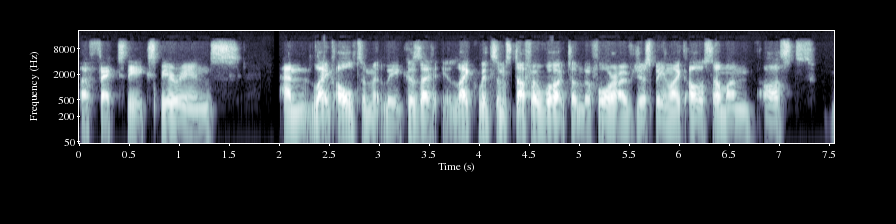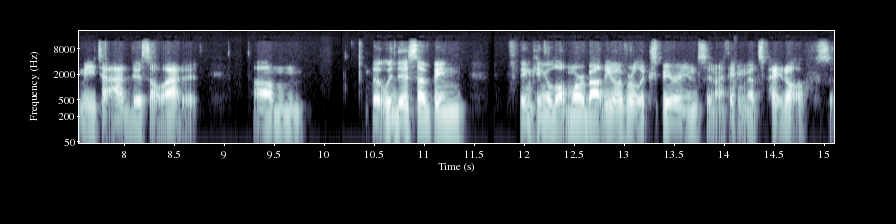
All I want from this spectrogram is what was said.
affect the experience? And like ultimately because i like with some stuff i've worked on before i've just been like oh someone asked me to add this i'll add it. Um, but with this i've been thinking a lot more about the overall experience and i think that's paid off so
